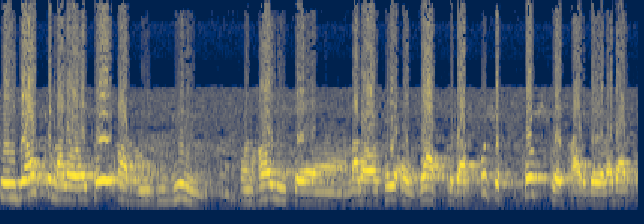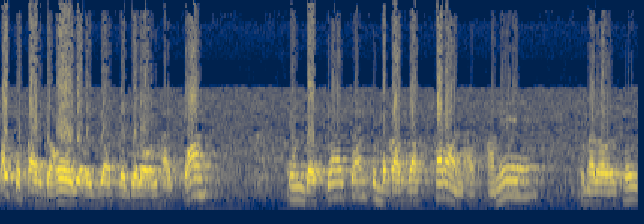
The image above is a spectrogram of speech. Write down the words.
اینجاست که ملائکه ترویجین اونهایی که ملائکه عزت که در پشت پشت پرده و در پس پرده های عزت و جلال هستند اون دسته هستن که مقربترن از همه ملائکه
